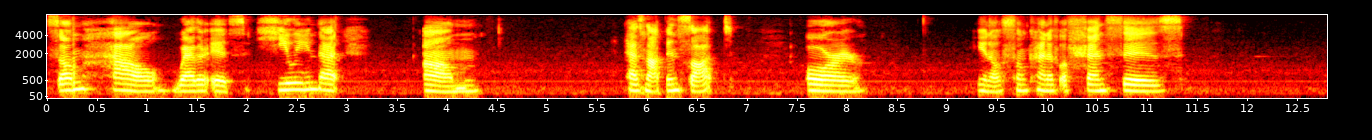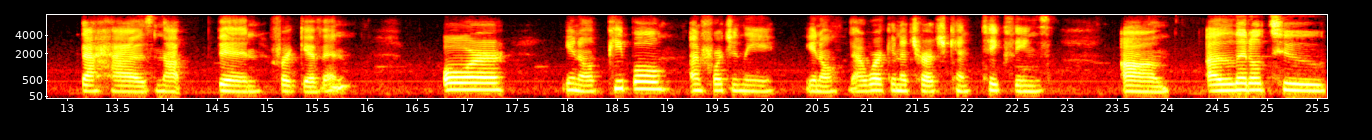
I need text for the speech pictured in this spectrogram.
somehow, whether it's healing that um, has not been sought, or you know, some kind of offenses that has not been forgiven, or you know, people unfortunately, you know, that work in the church can take things um, a little too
